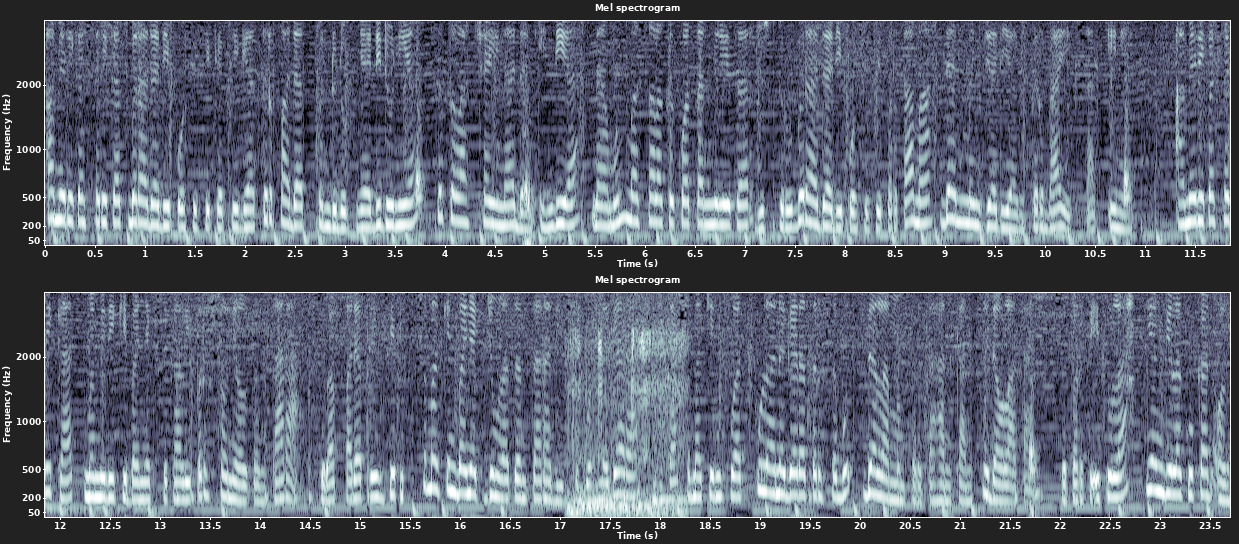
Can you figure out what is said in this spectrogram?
Amerika Serikat berada di posisi ketiga terpadat penduduknya di dunia setelah China dan India, namun masalah kekuatan militer justru berada di posisi pertama dan menjadi yang terbaik saat ini. Amerika Serikat memiliki banyak sekali personil tentara, sebab pada prinsip semakin banyak jumlah tentara di sebuah negara, maka semakin kuat pula negara tersebut dalam mempertahankan kedaulatan. Seperti itulah yang dilakukan oleh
